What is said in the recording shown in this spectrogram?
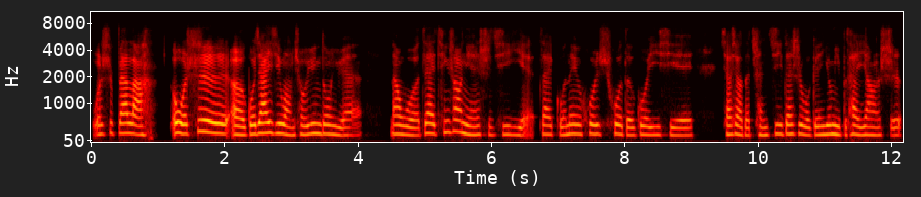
我是 Bella。我是呃国家一级网球运动员，那我在青少年时期也在国内获获得过一些小小的成绩，但是我跟优米不太一样，是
